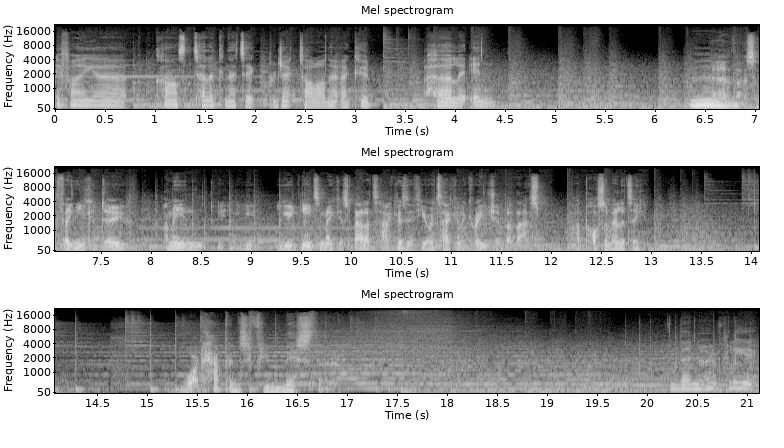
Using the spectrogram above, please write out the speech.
If I uh, cast telekinetic projectile on it, I could hurl it in. Yeah, that's a thing you could do. I mean, you, you'd need to make a spell attack as if you're attacking a creature, but that's a possibility. What happens if you miss though? And then hopefully it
